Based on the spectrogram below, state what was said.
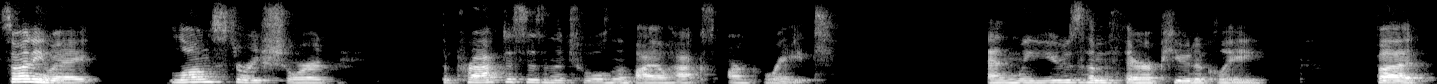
so anyway, long story short, the practices and the tools and the biohacks are great. And we use them therapeutically. But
